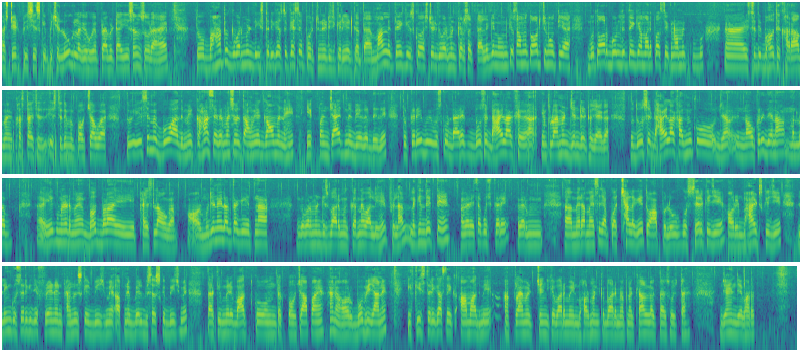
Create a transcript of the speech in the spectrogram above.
स्टेट पीसीएस के पीछे लोग लगे हुए हैं प्राइवेटाइजेशन हो रहा है तो वहाँ पे गवर्नमेंट इस तरीके से कैसे अपॉर्चुनिटीज़ क्रिएट करता है? मान लेते हैं कि इसको स्टेट गवर्नमेंट कर सकता है, लेकिन उनके सामने तो और चुनौतियाँ है। वो तो और बोल देते हैं कि हमारे पास इकोनॉमिक स्थिति बहुत ही ख़राब है, खस्ता स्थिति में पहुँचा हुआ है। तो ऐसे में वो आदमी कहाँ से, अगर मैं सोचता हूँ, एक गाँव में नहीं, एक पंचायत में भी अगर दे दे तो करीब उसको डायरेक्ट दो से ढाई लाख एम्प्लॉयमेंट जनरेट हो जाएगा। तो दो से ढाई लाख आदमी को नौकरी देना मतलब एक मिनट में बहुत बड़ा ये फैसला होगा। और मुझे नहीं लगता कि इतना गवर्नमेंट इस बारे में करने वाली है फ़िलहाल, लेकिन देखते हैं। अगर ऐसा कुछ करे, अगर मेरा मैसेज आपको अच्छा लगे तो आप लोगों को शेयर कीजिए और इनवाइट्स कीजिए लिंक को शेयर कीजिए फ्रेंड एंड फैमिलीज़ के बीच में, अपने बेल विशर्स के बीच में, ताकि मेरे बात को उन तक पहुँचा पाएँ, है ना? और वो भी जाने कि किस तरीक़ा से एक आम आदमी क्लाइमेट चेंज के बारे में इन्वायरमेंट के बारे में अपना ख्याल रखता है, सोचता है। जय हिंद, जय भारत।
